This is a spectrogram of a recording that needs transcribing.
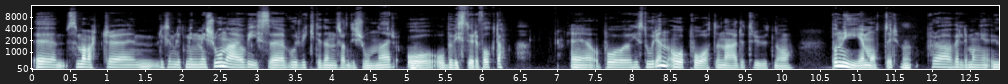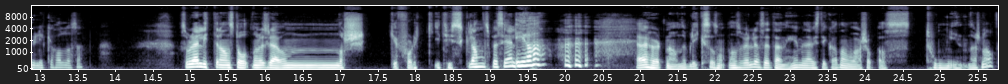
som har vært eh, liksom litt min misjon, er å vise hvor viktig denne tradisjonen er, og, og bevisstgjøre folk, da. Eh, på historien, og på at den er truet nå på nye måter. Fra veldig mange ulike hold også. Så ble jeg litt stolt når du skrev om norske folk i Tyskland spesielt. Ja. Jeg har hørt navnet Blix og sånt nå selvfølgelig, og sett tegninger, men jeg visste ikke at han var såpass tung internasjonalt.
